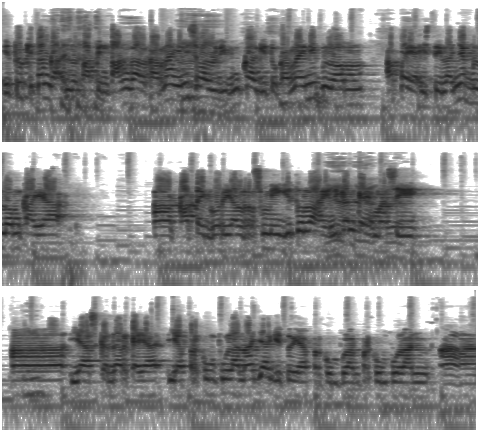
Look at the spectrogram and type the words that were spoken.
itu kita nggak netapin tanggal karena ini selalu dibuka gitu. Karena ini belum apa ya istilahnya belum kayak uh, kategorial resmi gitulah. Ini Iya, kan kayak iya. masih uh, ya sekedar kayak ya perkumpulan aja gitu ya perkumpulan-perkumpulan uh,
